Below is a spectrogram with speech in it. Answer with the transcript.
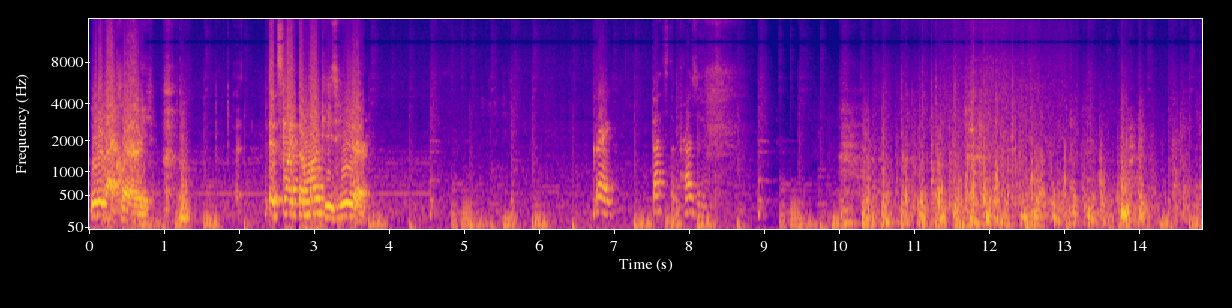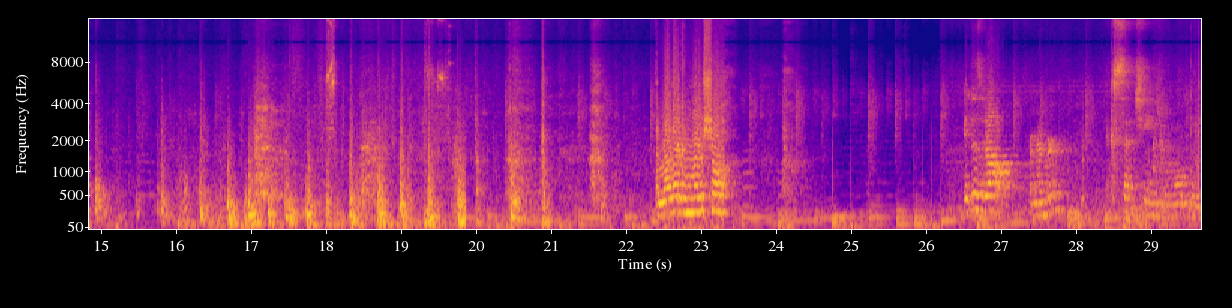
Look at that clarity. It's like the monkey's here. Greg, that's the president. Another commercial? It does it all, remember? Except change remotely.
